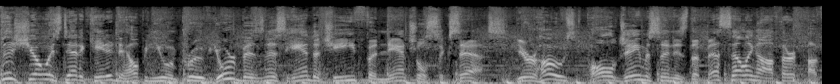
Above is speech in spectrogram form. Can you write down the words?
This show is dedicated to helping you improve your business and achieve financial success. Your host, Paul Jamison, is the best selling author of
